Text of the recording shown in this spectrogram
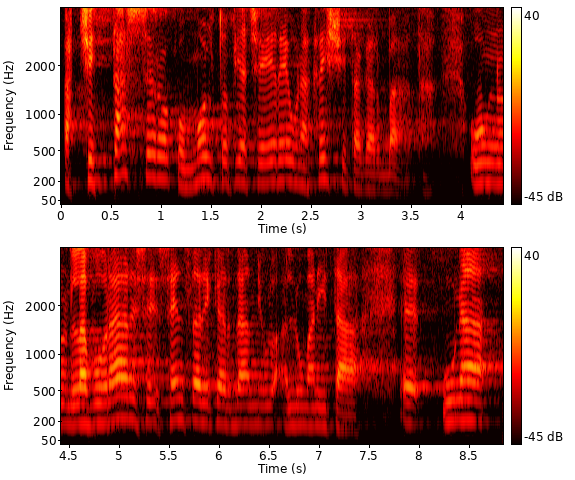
accettassero con molto piacere una crescita garbata, un lavorare senza recar danni all'umanità, eh, una,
